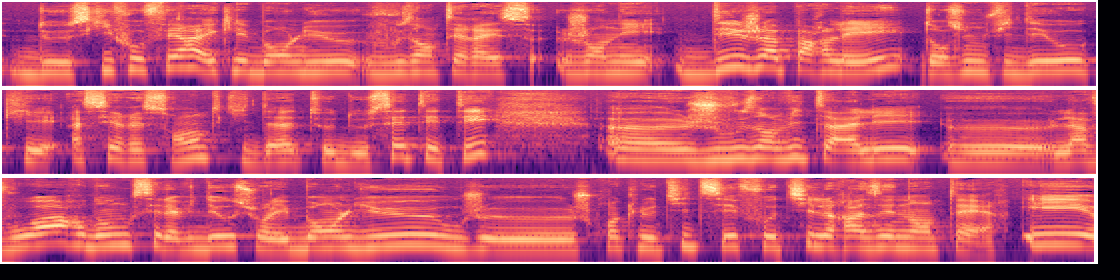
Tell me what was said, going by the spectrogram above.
de ce qu'il faut faire avec les banlieues vous intéresse, j'en ai déjà parlé dans une vidéo qui est assez récente, qui date de cet été. Je vous invite à aller la voir, donc c'est la vidéo sur les banlieues où je, je crois que le titre c'est Faut-il raser Nanterre? Et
